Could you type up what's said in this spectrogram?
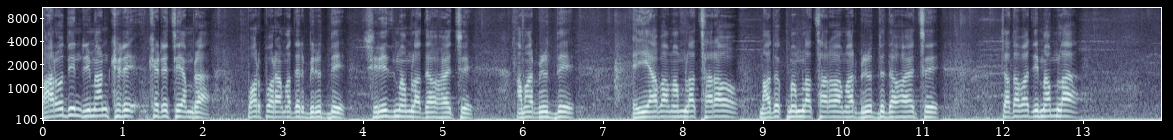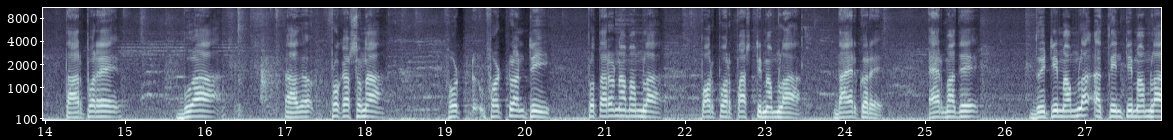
বারো দিন রিমান্ড খেটে, খেটেছি আমরা। পরপর আমাদের বিরুদ্ধে সিরিজ মামলা দেওয়া হয়েছে। আমার বিরুদ্ধে এই আবা মামলা ছাড়াও, মাদক মামলা ছাড়াও আমার বিরুদ্ধে দেওয়া হয়েছে। চাঁদাবাজি মামলা তারপরে বুয়া প্রকাশনা, ফোর ফোর টোয়েন্টি, প্রতারণা মামলা, পরপর পাঁচটি মামলা দায়ের করে। এর মাঝে দুইটি মামলা তিনটি মামলা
